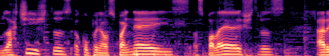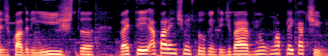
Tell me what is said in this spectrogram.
os artistas, acompanhar os painéis, as palestras, a área de quadrinista. Vai ter, aparentemente, pelo que eu entendi, vai haver um, aplicativo.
